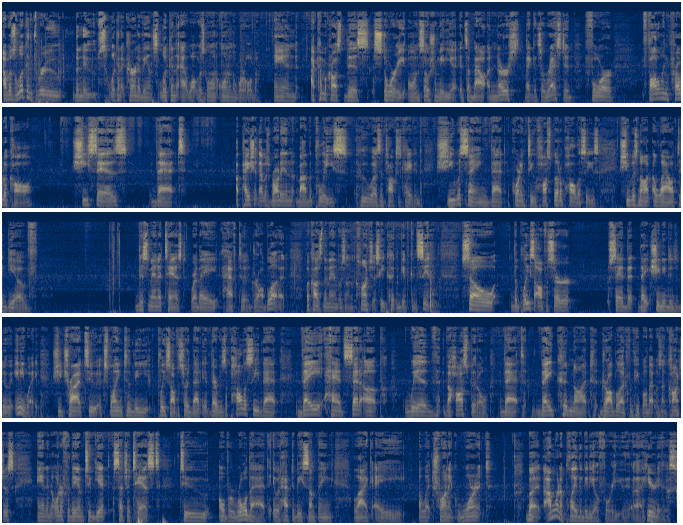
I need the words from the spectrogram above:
I was looking through the news, looking at current events, looking at what was going on in the world, and I come across this story on social media. It's about a nurse that gets arrested for following protocol. She says that a patient that was brought in by the police who was intoxicated, she was saying that according to hospital policies, she was not allowed to give this man a test where they have to draw blood because the man was unconscious. He couldn't give consent. So the police officer said that they she needed to do it anyway. She tried to explain to the police officer that it, there was a policy that they had set up with the hospital that they could not draw blood from people that was unconscious. And in order for them to get such a test to overrule that it would have to be something like a electronic warrant. But i'm going to play the video for you. Uh, here it is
